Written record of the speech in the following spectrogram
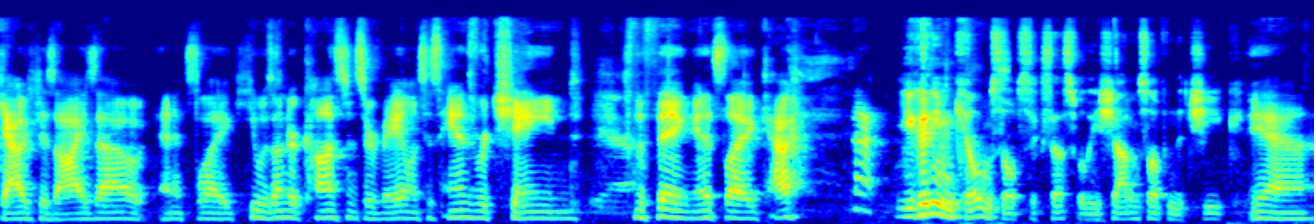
gouged his eyes out, and it's like he was under constant surveillance. His hands were chained to the thing, and it's like, how? he couldn't even kill himself successfully he shot himself in the cheek yeah,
